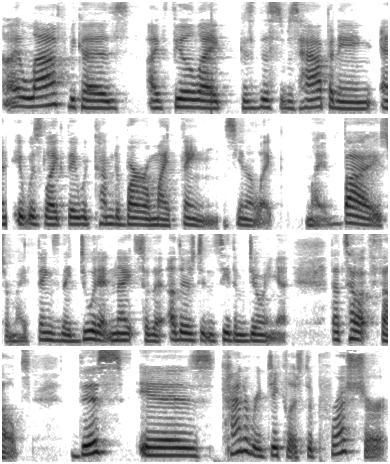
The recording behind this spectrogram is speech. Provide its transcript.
And I laugh because I feel like, because this was happening, and it was like they would come to borrow my things, you know, like my advice or my things and they do it at night so that others didn't see them doing it. That's how it felt. This is kind of ridiculous. The pressure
